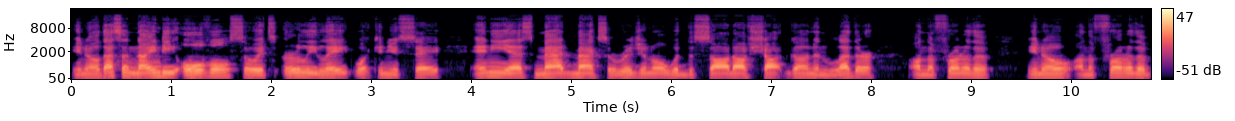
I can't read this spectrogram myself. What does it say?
you know, that's a 90 oval, so it's early late. What can you say? NES Mad Max original with the sawed off shotgun and leather on the front of the, you know, on the front of the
